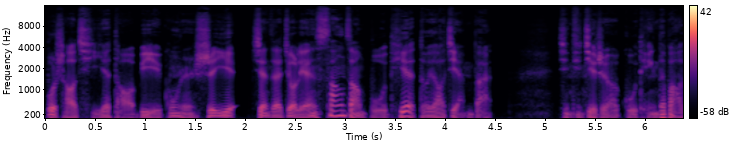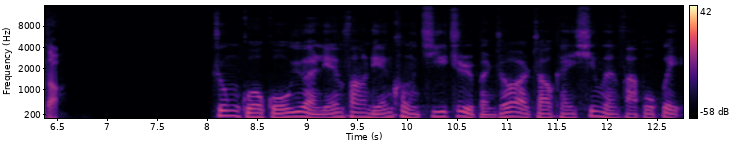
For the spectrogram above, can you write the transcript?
不少企业倒闭，工人失业，现在就连丧葬补贴都要减半。请听记者古婷的报道。中国国务院联防联控机制本周二召开新闻发布会，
